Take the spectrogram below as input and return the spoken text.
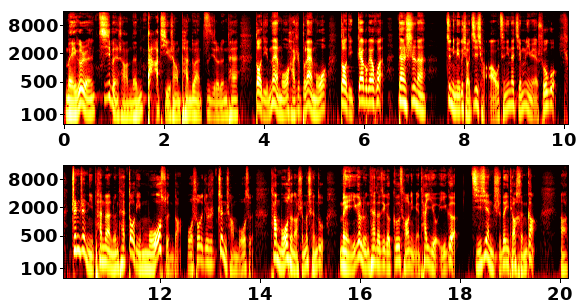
每个人基本上能大体上判断自己的轮胎到底耐磨还是不耐磨，到底该不该换。但是呢。这里面有个小技巧啊，我曾经在节目里面也说过，真正你判断轮胎到底磨损到，我说的就是正常磨损，它磨损到什么程度？每一个轮胎的这个沟槽里面，它有一个极限值的一条横杠啊，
